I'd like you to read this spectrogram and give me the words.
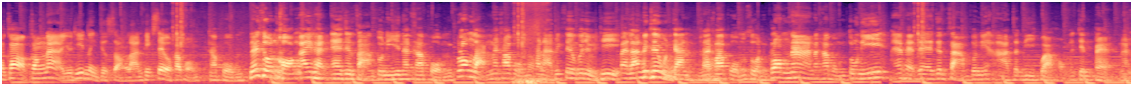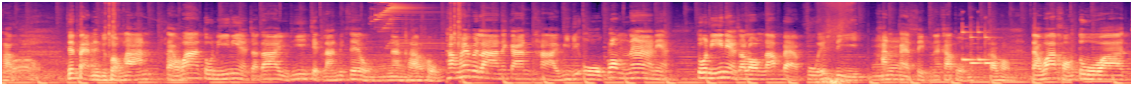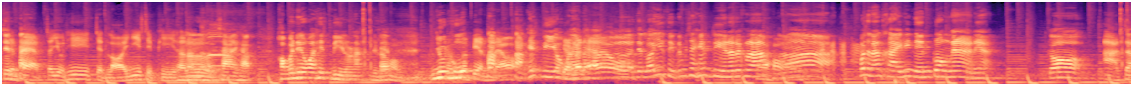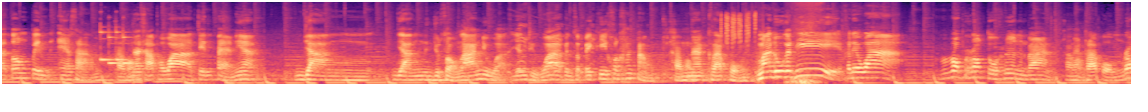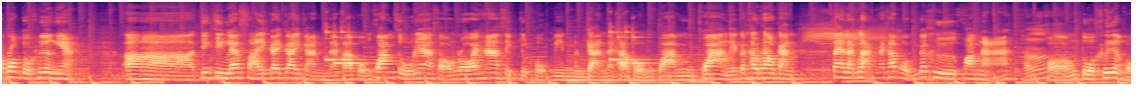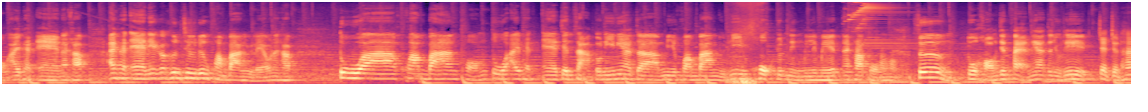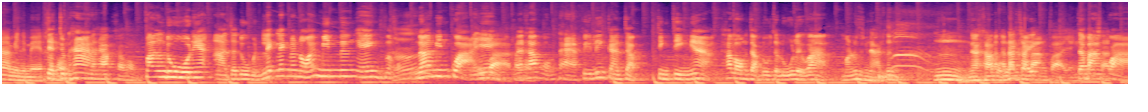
แล้วก็กล้องหน้าอยู่ที่ 1.2 ล้านพิกเซลครับผม ครับผม ในส่วนของ iPad Air Gen 3 ตัวนี้นะครับผม กล้องหลังนะครับผมขนาดพิกเซลก็จะอยู่ที่ 8 ล้านพิกเซลเหมือนกันนะครับผม ส่วนกล้องหน้านะครับผม ตัวนี้ iPad Air Gen 3 ตัวนี้อาจจะดีกว่าของ Gen 8 นะครับ Gen 8 1.2 ล้าน แต่ว่าตัวนี้เนี่ยจะได้อยู่ที่ 7 ล้านพิกเซลนะครับผมทำให้เวลาในการถ่ายวิดีโอกล้องหน้าเนี่ย ตัวนี้เนี่ยจะรองรับแบบ Full HD 1080 นะครับผม ครับผม แต่ว่าของตัว Gen Gen 8 8จะอยู่ที่ 720p เท่านั้นเออใช่ครับ เขาไม่ได้เรียกว่า HD แล้วนะเดี๋ยวครันี้บผม YouTube มันเปลี่ยนไปแล้วตัดตัด HD ออกมาเปลี่ยนไปแล้วนะแล้วเออ720นั่นไม่ใช่ HD นะนะครับครับผมอ่าเพราะฉะนั้นใครที่เน้นกล้องหน้าเนี่ย ก็อาจจะต้องเป็น Air ครับผม3นะครับ เพราะว่า Gen 8 เนี่ยยัง ยัง 1.2 ล้านอยู่อะ ยังถือว่าเป็นสเปคที่ค่อนข้างต่ครับผมำนะครับผม มาดูกันที่เขาเรียกว่า รอบๆตัวเครื่องกันบ้างครับผมนะครับผมรอบๆตัวเครื่องเนี่ยอ่าจริง ๆ และไซส์ใกล้ ๆ กันนะครับผมความสูงเนี่ย250.6มิลเหมือนกันนะครับผมความกว้างเนี่ยก็เท่า ๆกัน แต่หลักๆนะครับผมก็คือความหนาครับของตัวเครื่องของ iPad Air นะครับ iPad Air เนี่ยก็ขึ้นชื่อเรื่องความบางอยู่แล้วนะครับ ตัวความบางของตัว iPad Air Gen 3 ตัวนี้เนี่ยจะมีความบางอยู่ที่ 6.1มิลลิเมตรนะครับผม ครับผม ซึ่งตัวของ Gen 8 เนี่ยจะอยู่ที่ 7.5มิลลิเมตรครับผม 7.5 นะครับ ครับผมฟังดูเนี่ยอาจจะดูเหมือนเล็ก ๆ น้อยๆมิลนึงเองนะมิลกว่าเองมิลกว่าครับ นะครับผมแต่ฟีลลิ่งการจับจริง ๆ เนี่ย ถ้าลองจับดูจะรู้เลยว่ามันรู้สึกหนาขึ้น อืมนะครับผมอันนั้นถ้ใครจะบางกว่าอย่างจะบางกว่า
